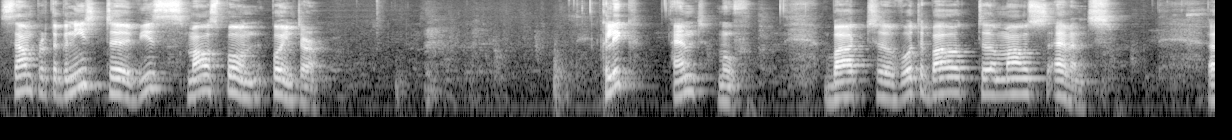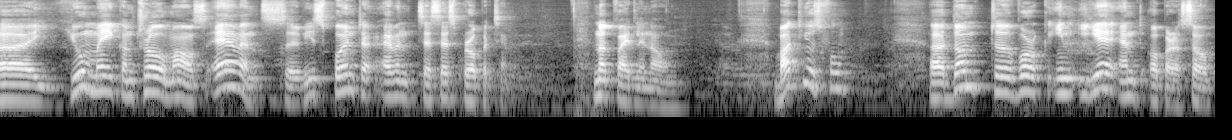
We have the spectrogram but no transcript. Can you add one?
some protagonist uh, with mouse pointer. Click and move. But uh, what about uh, mouse events? Uh, you may control mouse events with pointer event CSS property. Not widely known, but useful. Uh, don't uh, work in IE and Opera. So,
